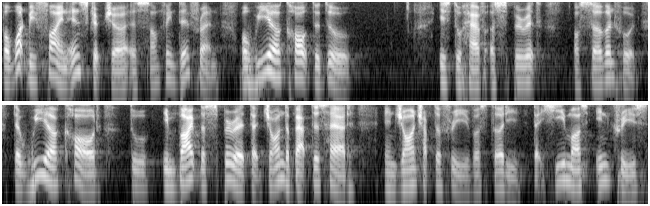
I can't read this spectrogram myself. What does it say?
But what we find in Scripture is something different. What we are called to do is to have a spirit of servanthood, that we are called to imbibe the spirit that John the Baptist had in John chapter 3, verse 30, that he must increase,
